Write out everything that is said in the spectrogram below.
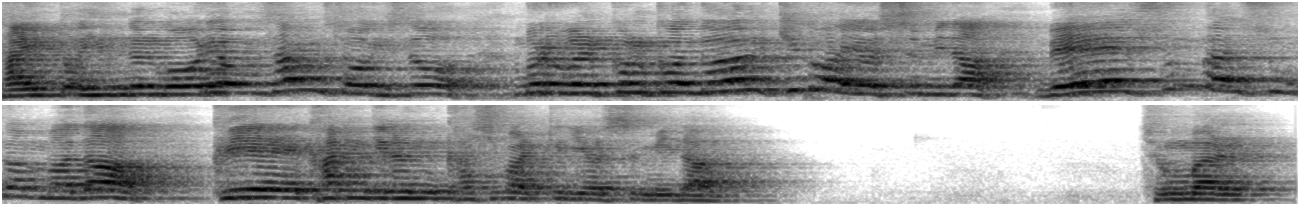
다윗도 힘들고 어려운 상황 속에서 무릎을 꿇고 늘 기도하였습니다. 매 순간순간마다 그의 가는 길은 가시밭길이었습니다. 정말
